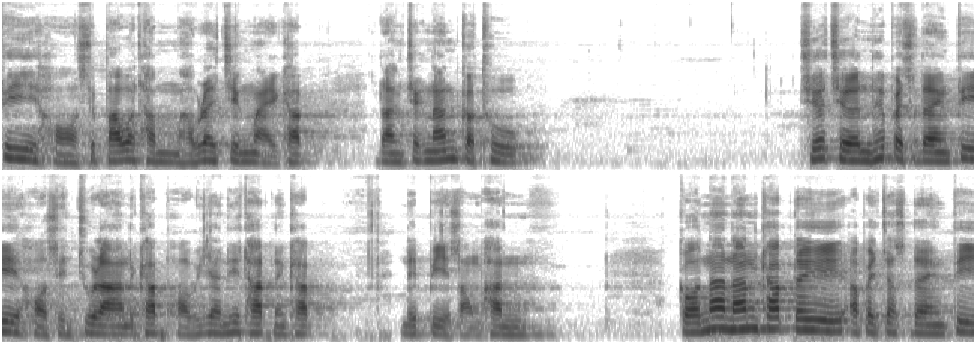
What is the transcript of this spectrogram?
ที่หอศิลปวัฒนธรรมมหาวิทยาลัยเชียงใหม่ครับ หลังจากนั้นก็ถูกเชื้อเชิญให้ไปแสดงที่หอศิลป์จุฬานะครับ หอวิทยานิทัศน์นะครับ ในปี 2000 ก่อนหน้านั้นครับได้เอาไปจัดแสดงที่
